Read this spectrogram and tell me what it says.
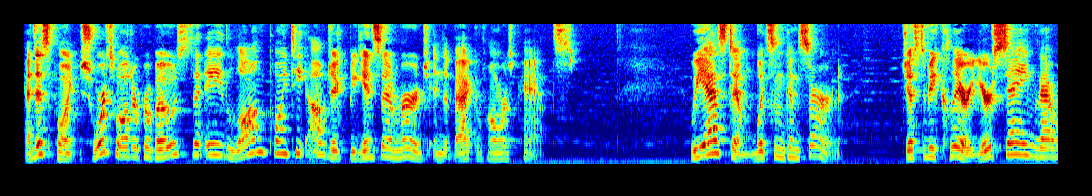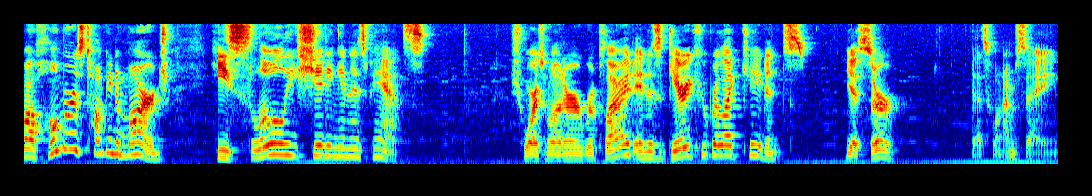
At this point, Swartzwelder proposed that a long, pointy object begins to emerge in the back of Homer's pants. We asked him with some concern. Just to be clear, you're saying that while Homer is talking to Marge, he's slowly shitting in his pants. Swartzwelder replied in his Gary Cooper like cadence, Yes, sir. That's what I'm saying.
